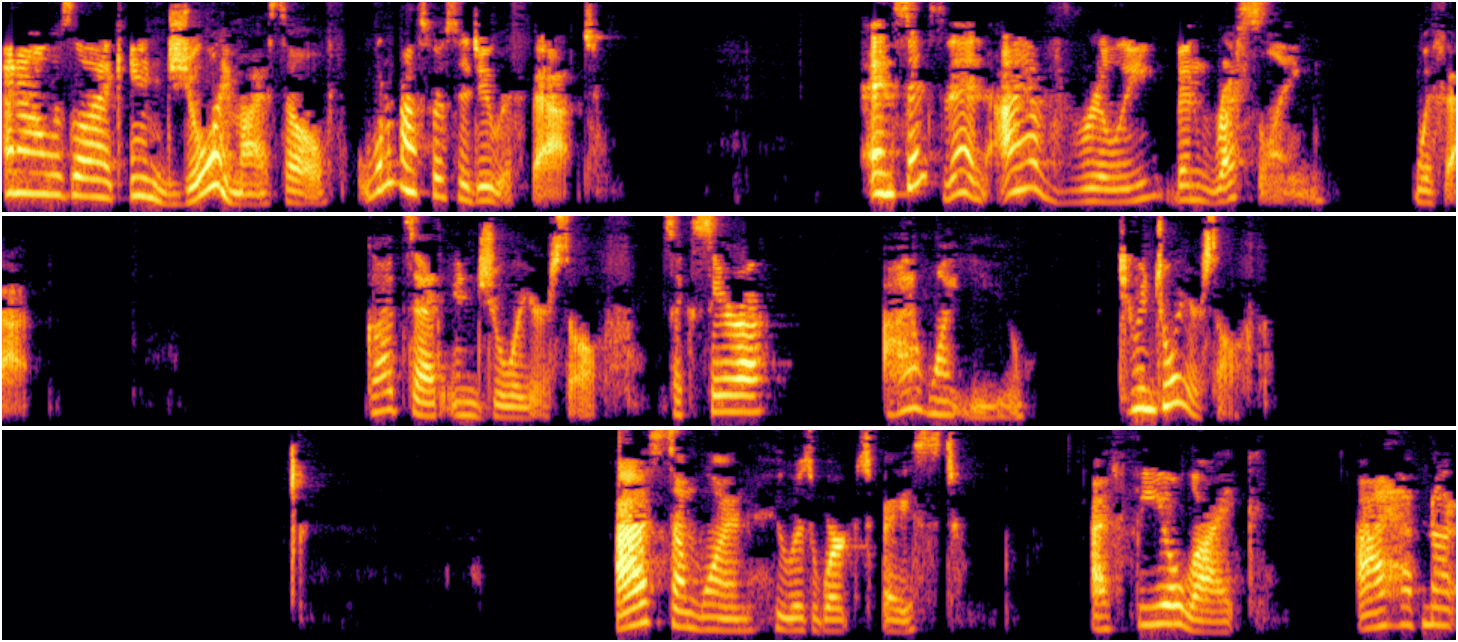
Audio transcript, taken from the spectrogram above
And I was like, enjoy myself? What am I supposed to do with that? And since then, I have really been wrestling with that. God said, enjoy yourself. It's like, Sarah, I want you to enjoy yourself. As someone who is works based, I feel like I have not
